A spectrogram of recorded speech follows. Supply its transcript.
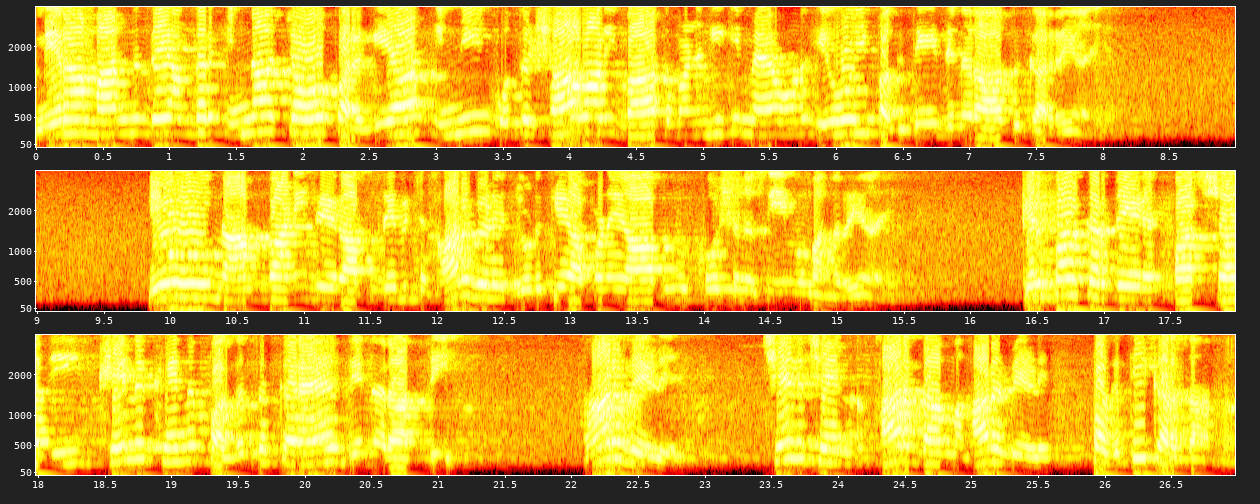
ਮੇਰਾ ਮਨ ਦੇ ਅੰਦਰ ਇੰਨਾ ਚੌ ਭਰ ਗਿਆ, ਇੰਨੀ ਉਤਸ਼ਾਹ ਵਾਲੀ ਬਾਤ ਬਣ ਗਈ ਕਿ ਮੈਂ ਹੁਣ ਇਹੋ ਹੀ ਭਗਤੀ ਦਿਨ ਰਾਤ ਕਰ ਰਿਹਾ ਹਾਂ। ਇਹੋ ਹੀ ਨਾਮ ਬਾਣੀ ਦੇ ਰਸ ਦੇ ਵਿੱਚ ਹਰ ਵੇਲੇ ਜੁੜ ਕੇ ਆਪਣੇ ਆਪ ਨੂੰ ਖੁਸ਼ ਨਸੀਬ ਮੰਨ ਰਿਹਾ ਹਾਂ। ਕਿਰਪਾ ਕਰਦੇ ਰਹਿ ਪਾਤਸ਼ਾਹ ਜੀ, ਖਿਨ ਖਿਨ ਭਗਤ ਕਰੈ ਦਿਨ ਰਾਤੀ। ਹਰ ਵੇਲੇ, ਛਿਨ ਛਿਨ ਹਰ ਦਮ, ਹਰ ਵੇਲੇ ਭਗਤੀ ਕਰਦਾ ਹਾਂ।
